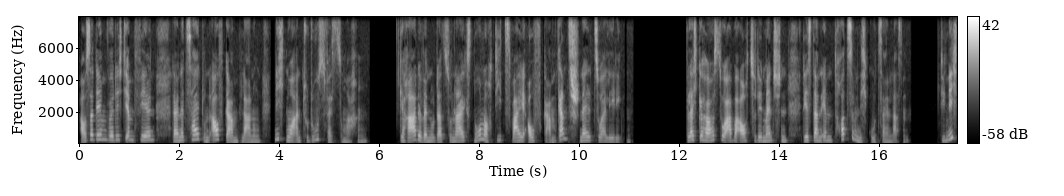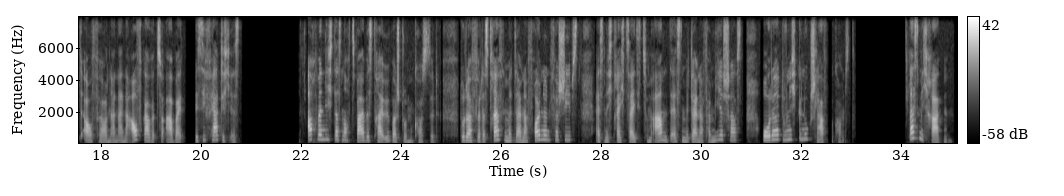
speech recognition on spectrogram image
Außerdem würde ich dir empfehlen, deine Zeit- und Aufgabenplanung nicht nur an To-Dos festzumachen. Gerade wenn du dazu neigst, nur noch die zwei Aufgaben ganz schnell zu erledigen. Vielleicht gehörst du aber auch zu den Menschen, die es dann eben trotzdem nicht gut sein lassen, die nicht aufhören, an einer Aufgabe zu arbeiten, bis sie fertig ist. Auch wenn dich das noch zwei bis drei Überstunden kostet, du dafür das Treffen mit deiner Freundin verschiebst, es nicht rechtzeitig zum Abendessen mit deiner Familie schaffst oder du nicht genug Schlaf bekommst. Lass mich raten.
